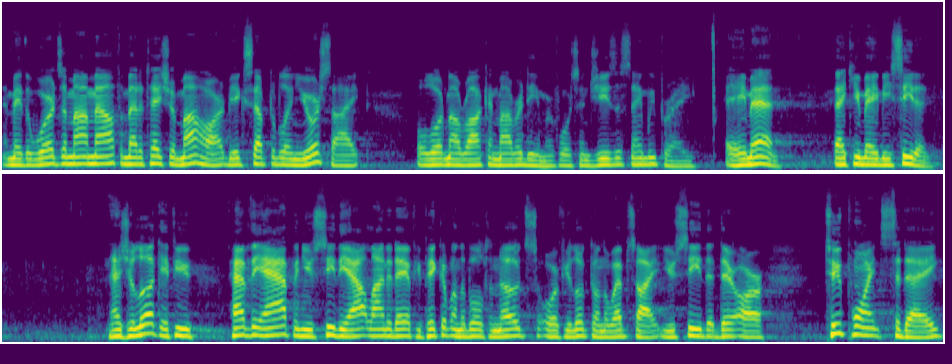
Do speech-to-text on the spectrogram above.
and may the words of my mouth, the meditation of my heart be acceptable in your sight, O Lord, my rock and my redeemer. For it's in Jesus' name we pray. Amen. Thank you. may be seated. And as you look, if you have the app and you see the outline today, if you picked up on the bulletin notes or if you looked on the website, you see that there are two points today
